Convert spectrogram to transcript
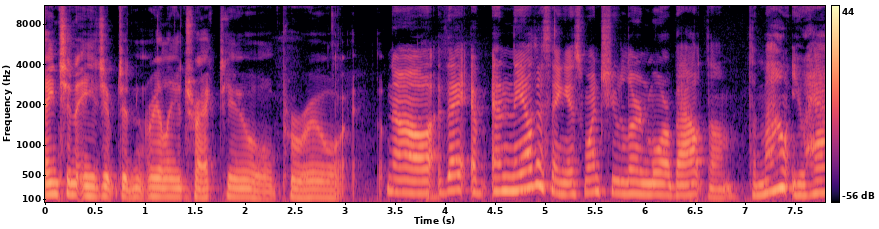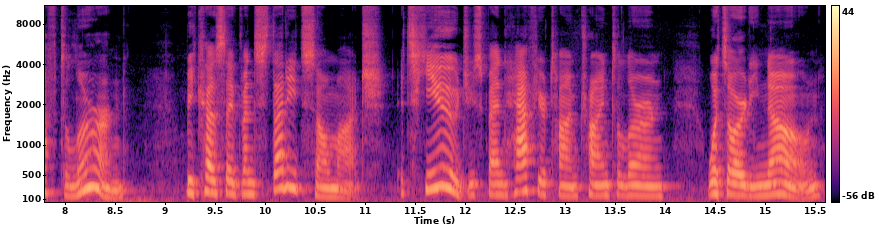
ancient Egypt didn't really attract you, or Peru, or. No, they and the other thing is once you learn more about them, the amount you have to learn because they've been studied so much. It's huge. You spend half your time trying to learn what's already known,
